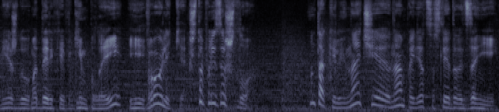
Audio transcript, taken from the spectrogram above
между моделькой в геймплее и в ролике? Что произошло? Ну так или иначе, нам придется следовать за ней.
